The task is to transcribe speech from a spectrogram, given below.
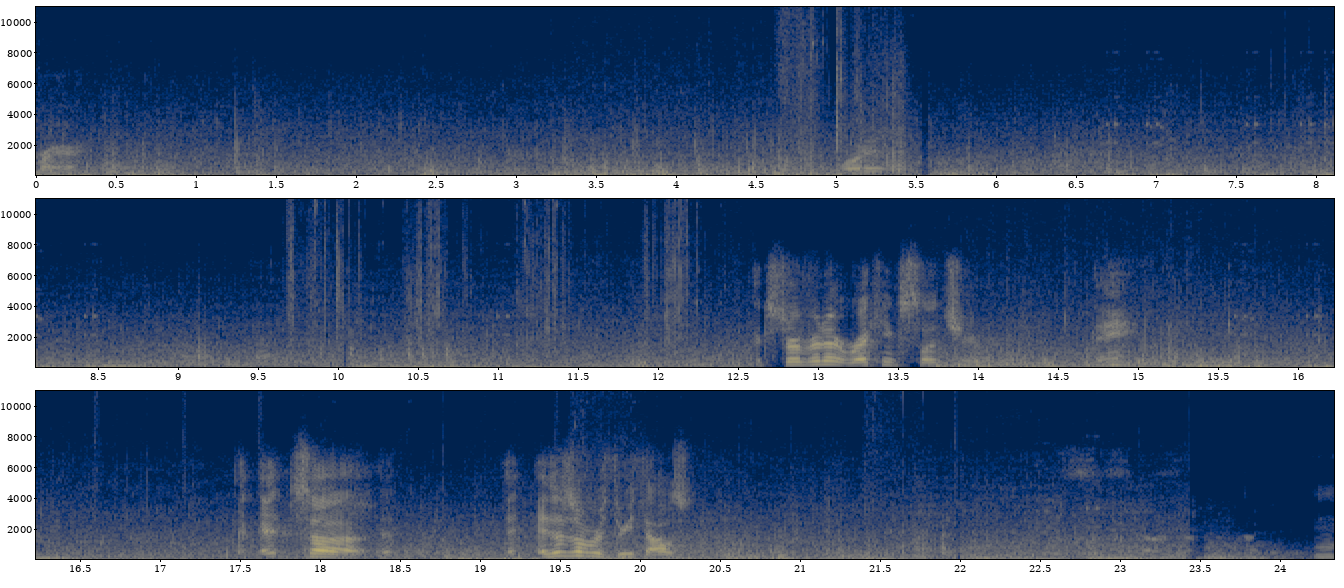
Right here. Hold it. Extravagant wrecking sledgehammer. Dang. It's uh, it, it is over three thousand. Hmm.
